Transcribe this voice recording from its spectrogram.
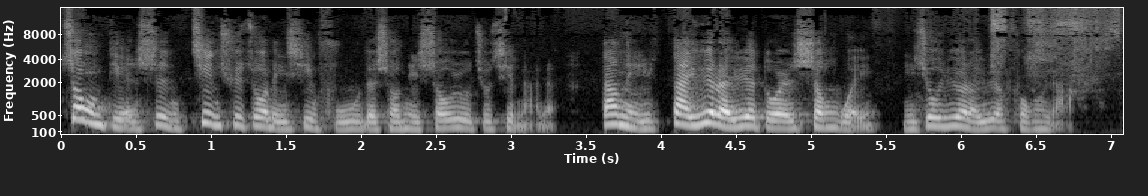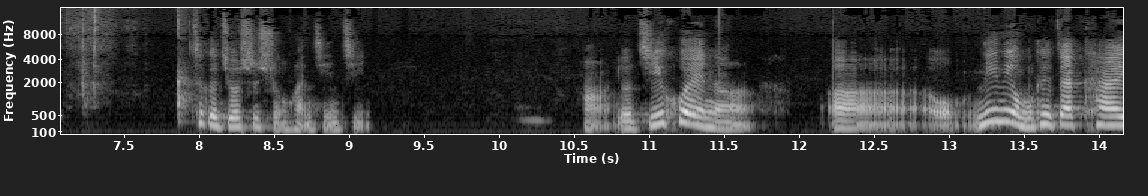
重点是你进去做灵性服务的时候，你收入就进来了。当你带越来越多人升维，你就越来越丰饶。这个就是循环经济。好，有机会呢。呃，妮妮，我们可以再开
